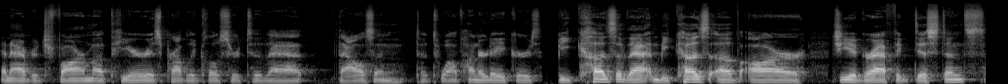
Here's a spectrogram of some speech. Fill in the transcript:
An average farm up here is probably closer to that thousand to 1200 acres. Because of that, and because of our geographic distance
